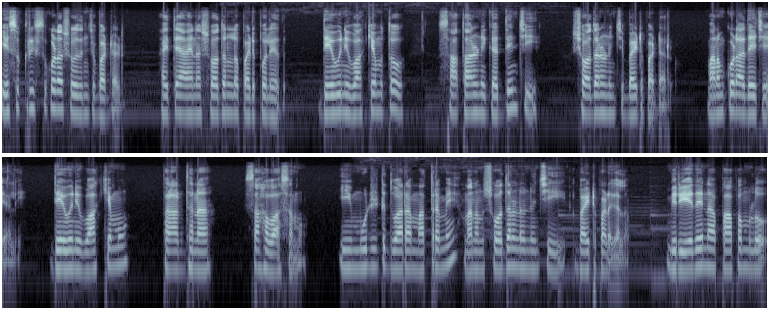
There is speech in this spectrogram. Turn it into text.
యేసుక్రీస్తు కూడా శోధించబడ్డాడు. అయితే ఆయన శోధనలో పడిపోలేదు. దేవుని వాక్యముతో సాతానుని గద్దించి శోధన నుంచి బయటపడ్డారు. మనం కూడా అదే చేయాలి. దేవుని వాక్యము ప్రార్థన సహవాసము ఈ మూడిటి ద్వారా మాత్రమే మనం శోధనల నుంచి బయటపడగలం. మీరు ఏదైనా పాపంలో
